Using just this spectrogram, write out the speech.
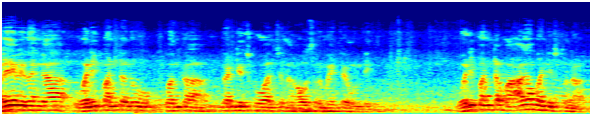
అదేవిధంగా వరి పంటను కొంత తగ్గించుకోవాల్సిన అవసరం అయితే ఉంది. వరి పంట బాగా పండిస్తున్నారు.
